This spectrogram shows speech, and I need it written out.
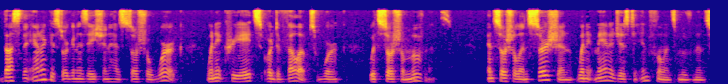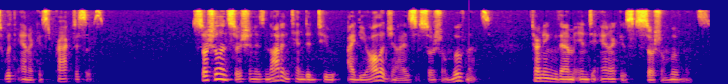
Thus, the anarchist organization has social work when it creates or develops work with social movements, and social insertion when it manages to influence movements with anarchist practices. Social insertion is not intended to ideologize social movements, turning them into anarchist social movements.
